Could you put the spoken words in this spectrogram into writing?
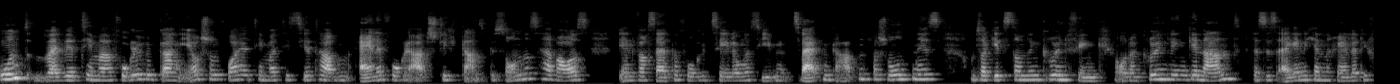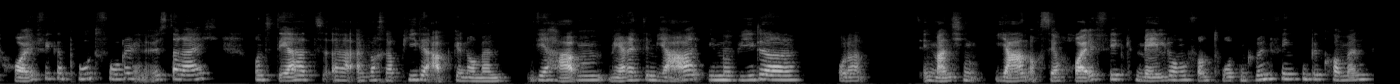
Und weil wir Thema Vogelrückgang eh auch schon vorher thematisiert haben, eine Vogelart sticht ganz besonders heraus, die einfach seit der Vogelzählung aus jedem zweiten Garten verschwunden ist. Und zwar geht es um den Grünfink oder Grünling genannt. Das ist eigentlich ein relativ häufiger Brutvogel in Österreich und der hat äh, einfach rapide abgenommen. Wir haben während dem Jahr immer wieder oder in manchen Jahren auch sehr häufig Meldungen von toten Grünfinken bekommen.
